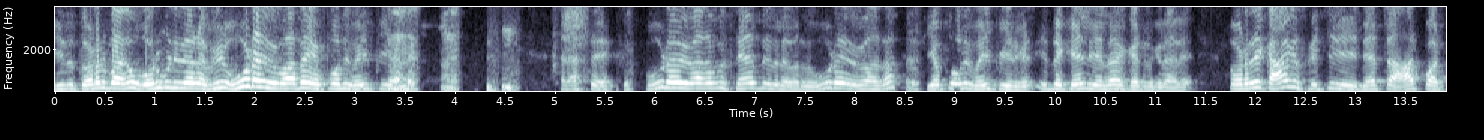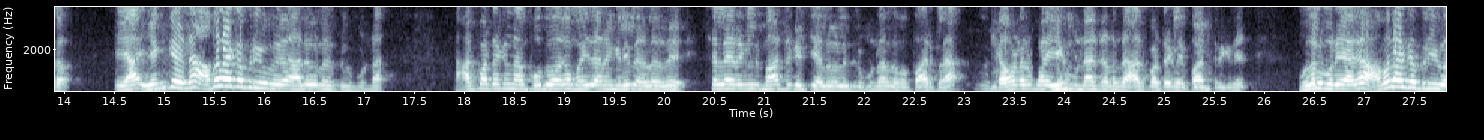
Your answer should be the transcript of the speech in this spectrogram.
இது தொடர்பாக ஒரு மணி நேரம் வீ- ஊடக விவாதம் எப்போது வைப்பீங்க? அதாவது ஊடக விவாதமும் சேர்ந்து இதுல வருது. ஊடக விவாதம் எப்போது வைப்பீர்கள்? இந்த கேள்வி எல்லாம் கேட்டிருக்கிறாரு. உடனே காங்கிரஸ் கட்சி நேற்று ஆர்ப்பாட்டம். எங்கன்னா அமலாக்க பிரிவு அலுவலகத்துக்கு முன்னால் ஆர்ப்பாட்டங்கள் நாம் பொதுவாக மைதானங்களில் அல்லது சில நேரங்களில் மாற்றுக் கட்சி அலுவலகத்திற்கு முன்னால் நம்ம பார்க்கலாம். கவர்னர் மலையே முன்னாடி நடந்த ஆர்ப்பாட்டங்களை பார்த்திருக்கிறேன். முதல் முறையாக அமலாக்க பிரிவு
